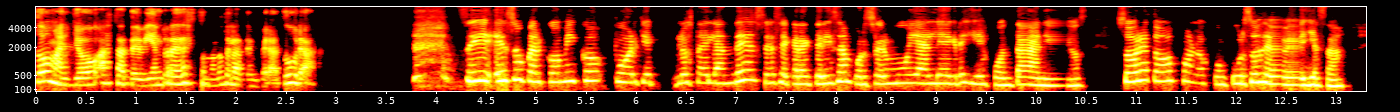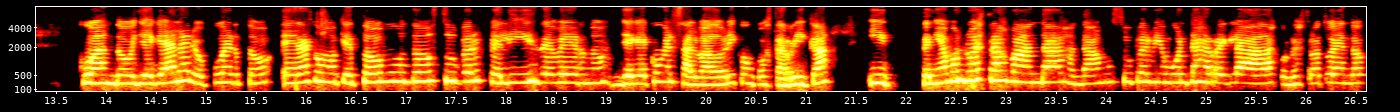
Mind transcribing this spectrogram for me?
toman. Yo hasta te vi en redes tomándote la temperatura. Sí, es súper cómico porque los tailandeses se caracterizan por ser muy alegres y espontáneos, sobre todo con los concursos de belleza. Cuando llegué al aeropuerto, era como que todo mundo súper feliz de vernos. Llegué con El Salvador y con Costa Rica y teníamos nuestras bandas, andábamos súper bien vueltas arregladas con nuestro atuendo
